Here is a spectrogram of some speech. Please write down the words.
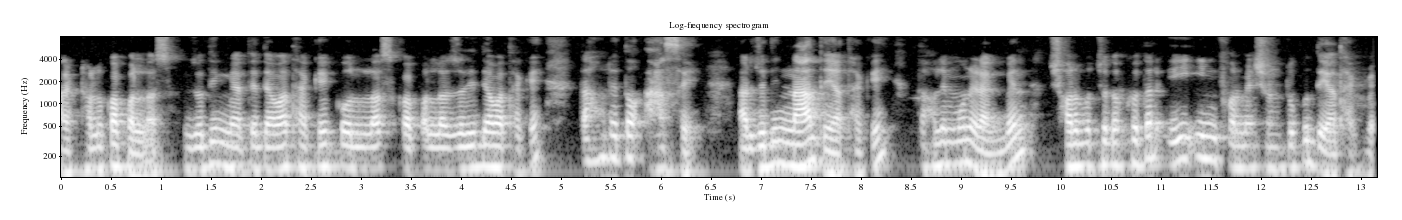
আর একটা হলো কপার লস। যদি ম্যাথে দেওয়া থাকে কোল লস কপার লস যদি দেওয়া থাকে, তাহলে তো আছে। আর যদি না দেয়া থাকে তাহলে মনে রাখবেন সর্বোচ্চ দক্ষতার এই ইনফরমেশনটুকু দেয়া থাকবে।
